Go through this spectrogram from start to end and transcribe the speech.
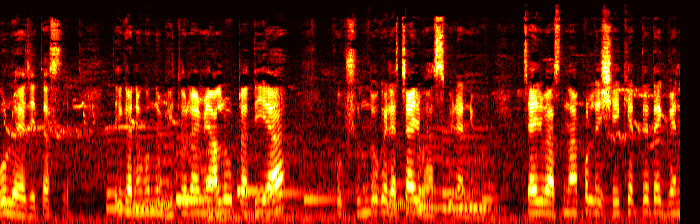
গোল হয়ে যেতেছে এখানে কিন্তু ভিতরে আমি আলুটা দিয়া খুব সুন্দর করে চার ভাজ করে নিব। চার ভাজ না করলে সেই ক্ষেত্রে দেখবেন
